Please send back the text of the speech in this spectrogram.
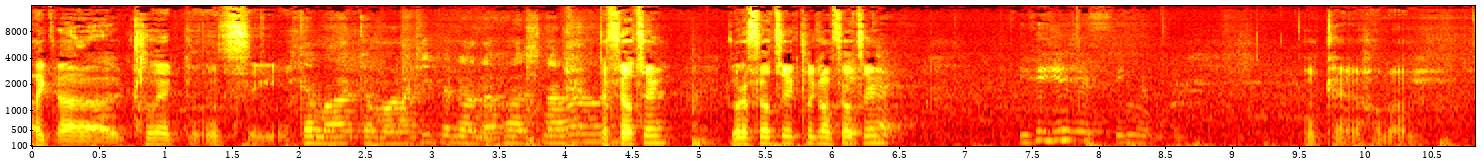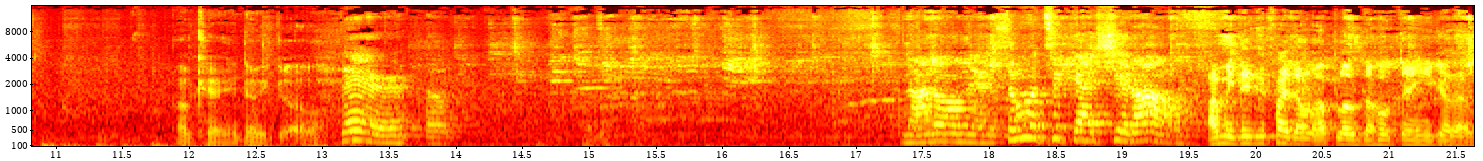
like uh, click. Let's see Come on, come on. I keep it on the hush now. the filter. Go to filter. Click on filter. You could use your finger. Okay, hold on. Okay, there we go. There. Oh. Not on there. Someone took that shit off. I mean, they just probably don't upload the whole thing. You gotta.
